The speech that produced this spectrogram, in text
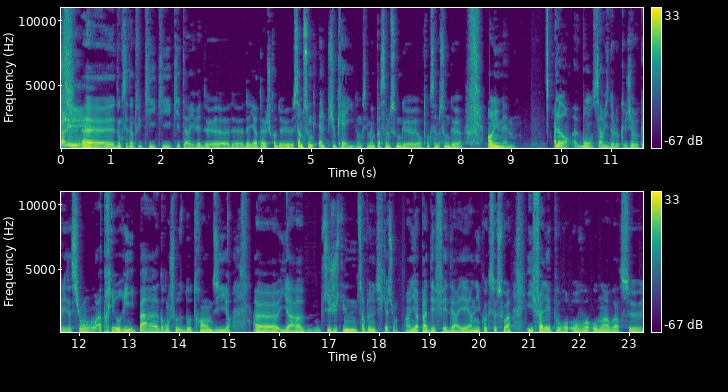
Allez. Euh, donc c'est un tweet qui qui qui est arrivé de de- d'ailleurs de, je crois de Samsung Help UK, donc c'est même pas Samsung euh, en tant que Samsung euh, en lui-même. Alors, bon, service de loca- géolocalisation, a priori, pas grand-chose d'autre à en dire. Euh, Il y a, c'est juste une simple notification. hein. Il n'y a pas d'effet derrière ni quoi que ce soit. Il fallait pour au, moins avoir ce,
